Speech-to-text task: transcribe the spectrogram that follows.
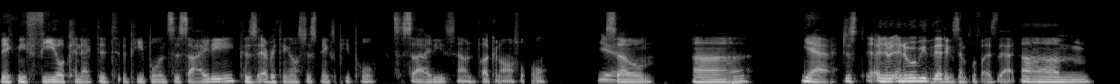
make me feel connected to the people in society because everything else just makes people in society sound fucking awful. Yeah. So uh yeah, just in, in a movie that exemplifies that. Um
